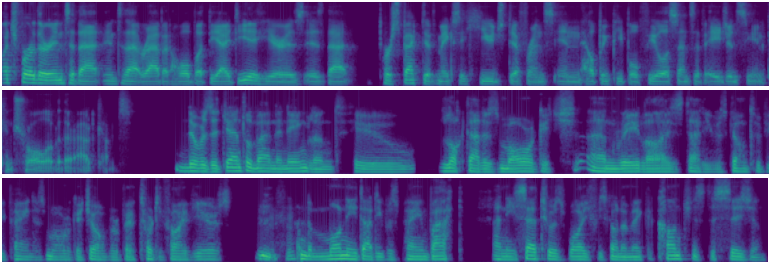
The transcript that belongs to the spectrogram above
much further into that into that rabbit hole but the idea here is is that perspective makes a huge difference in helping people feel a sense of agency and control over their outcomes. There was a gentleman in England who looked at his mortgage and realized that he was going to be paying his mortgage over about 35 years mm-hmm. and the money that he was paying back. And he said to his wife, he's going to make a conscious decision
